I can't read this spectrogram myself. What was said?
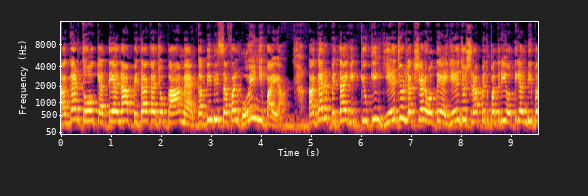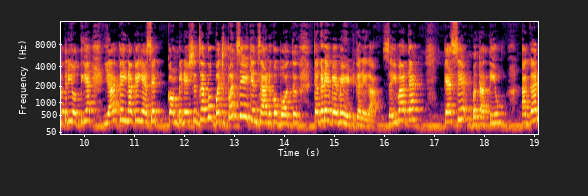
अगर तो कहते हैं ना, पिता का जो काम है, कभी भी सफल हो ही नहीं पाया। अगर पिता ये, क्योंकि ये जो लक्षण होते हैं, ये जो श्रापित पत्री होती है, अंधी पत्री होती है, या कहीं ना कहीं ऐसे कॉम्बिनेशन है, वो बचपन से एक इंसान को बहुत तगड़े वे में हिट करेगा। सही बात है? कैसे? बताती हूँ। अगर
